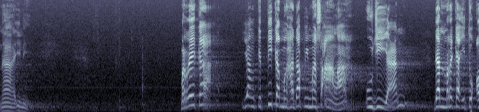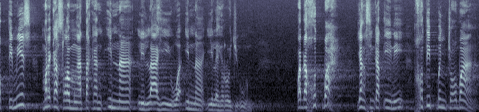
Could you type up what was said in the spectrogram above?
Nah ini. Mereka yang ketika menghadapi masalah ujian dan mereka itu optimis mereka selalu mengatakan inna lillahi wa inna ilaihi rajiun. Pada khutbah yang singkat ini khotib mencoba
